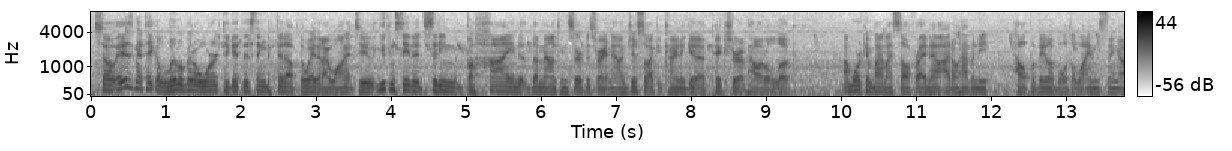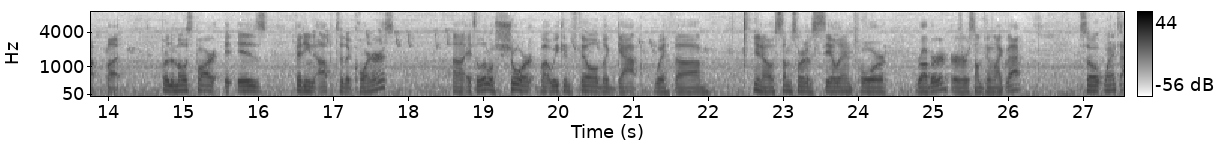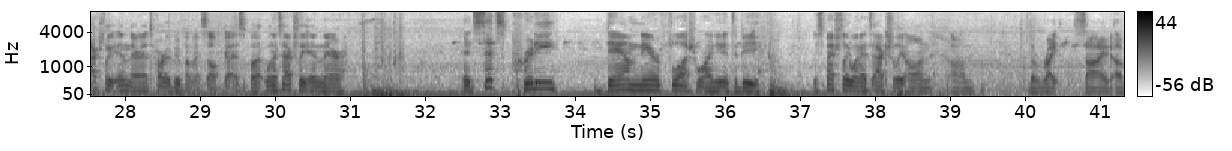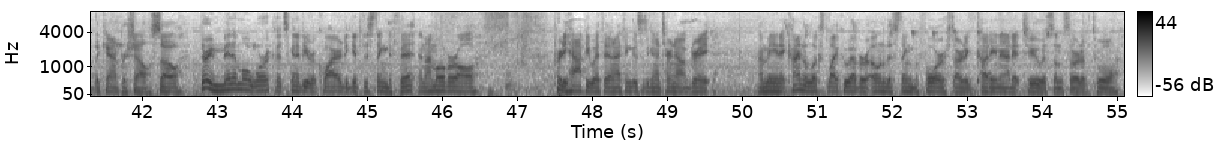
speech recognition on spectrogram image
So it is gonna take a little bit of work to get this thing to fit up the way that I want it to. You can see that it's sitting behind the mounting surface right now, just so I could kind of get a picture of how it'll look. I'm working by myself right now. I don't have any help available to line this thing up, but for the most part, it is fitting up to the corners. Uh, it's a little short, but we can fill the gap with, um, you know, some sort of sealant or rubber or something like that. So when it's actually in there, and it's hard to do it by myself, guys, but when it's actually in there, it sits pretty damn near flush where I need it to be, especially when it's actually on um, the right side of the camper shell. So very minimal work that's gonna be required to get this thing to fit, and I'm overall pretty happy with it, and I think this is gonna turn out great. I mean, it kind of looks like whoever owned this thing before started cutting at it too with some sort of tool.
